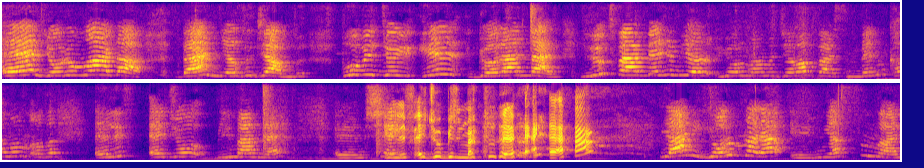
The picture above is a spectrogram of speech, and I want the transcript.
Eğer yorumlarda ben yazacağım. Bu videoyu ilk görenler lütfen benim yor- yorumlarıma cevap versin. Benim kanalın adı Elif Eco bilmem ne. Ee, şey, Elif Eco bilmem ne. Yani yorumlara e, yazsınlar.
